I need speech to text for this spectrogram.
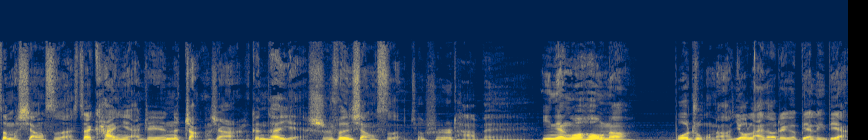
这么相似？再看一眼这人的长相，跟他也十分相似，就是他呗。一年过后呢，博主呢又来到这个便利店，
